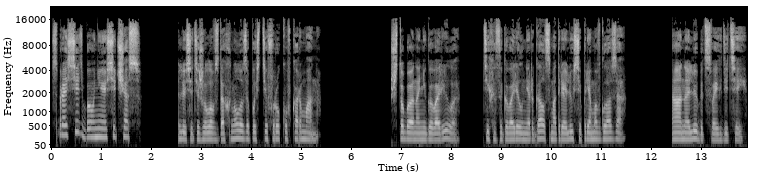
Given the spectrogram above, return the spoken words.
«Спросить бы у нее сейчас». Люся тяжело вздохнула, запустив руку в карман. Что бы она ни говорила, — тихо заговорил Нергал, смотря Люси прямо в глаза. А она любит своих детей.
